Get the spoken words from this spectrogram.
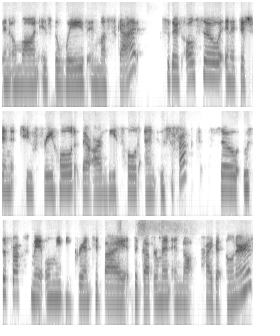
in Oman is the Wave in Muscat. So there's also, in addition to freehold, there are leasehold and usufruct. So usufruct may only be granted by the government and not private owners,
